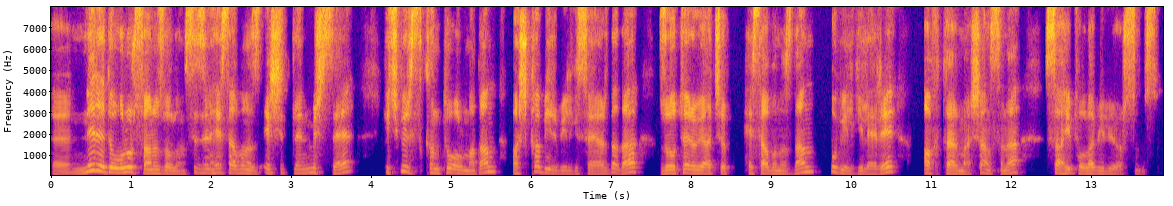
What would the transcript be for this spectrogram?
Ee, nerede olursanız olun sizin hesabınız eşitlenmişse hiçbir sıkıntı olmadan başka bir bilgisayarda da Zotero'yu açıp hesabınızdan bu bilgileri aktarma şansına sahip olabiliyorsunuz.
